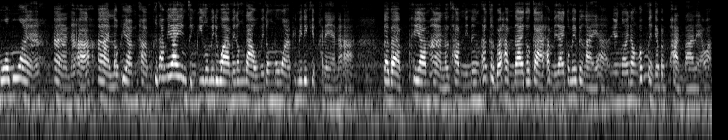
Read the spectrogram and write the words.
มั่วๆนะ อ่านนะคะ อ่านแล้วพยายามทำคือถ้าไม่ได้จริงๆ พี่ก็ไม่ได้ว่าไม่ต้องเดาไม่ต้องมั่ว พี่ไม่ได้เก็บคะแนนนะคะ แต่แบบพยายามอ่านแล้วทำนิดนึง ถ้าเกิดว่าทำได้ก็กาทำไม่ได้ก็ไม่เป็นไรค่ะ อย่างน้อยน้องก็เหมือนกับแบบผ่านตาแล้วอะ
